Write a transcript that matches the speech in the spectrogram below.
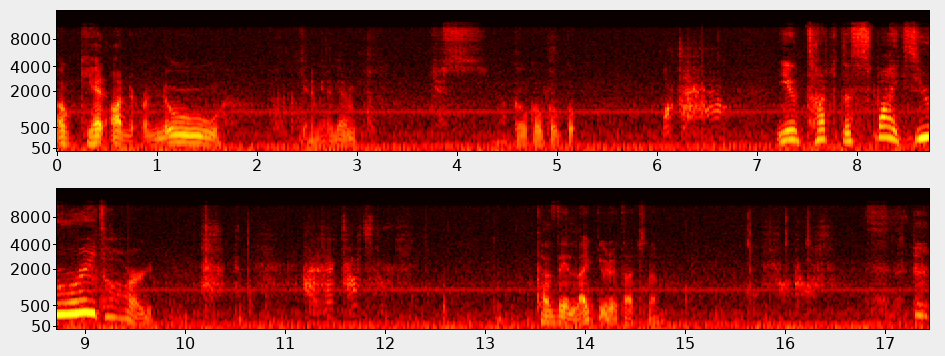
Oh, get under. No! Get him, get him, get him. Go, go, go, go. What the hell? You touched the spikes, you retard! How did I touch them? Because they like you to touch them.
